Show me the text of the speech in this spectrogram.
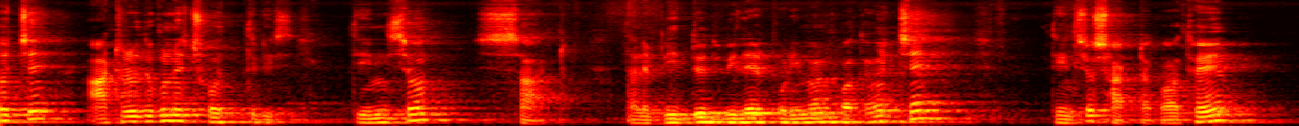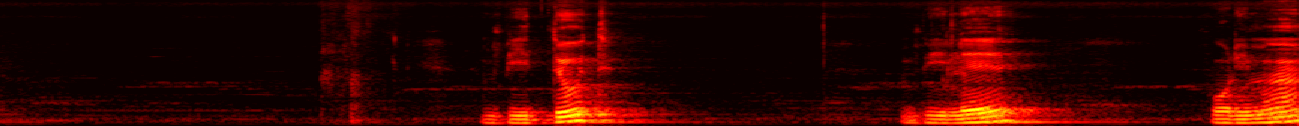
হচ্ছে? আঠেরো দুগুণে ছত্রিশ, তিনশো ষাট। তাহলে বিদ্যুৎ বিলের পরিমাণ কত হচ্ছে? তিনশো ষাট টাকা বিদ্যুৎ বিলের পরিমাণ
